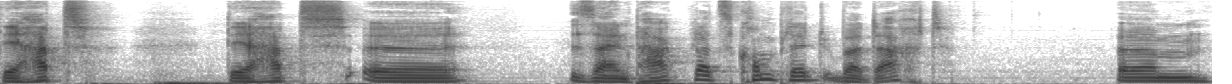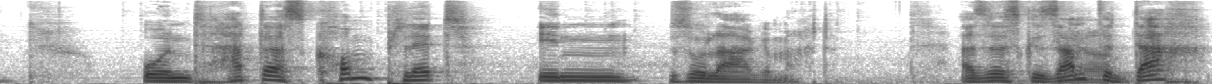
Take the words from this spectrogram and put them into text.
der hat, der hat äh, seinen Parkplatz komplett überdacht. Ähm, und hat das komplett in Solar gemacht. Also das gesamte ja. Dach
